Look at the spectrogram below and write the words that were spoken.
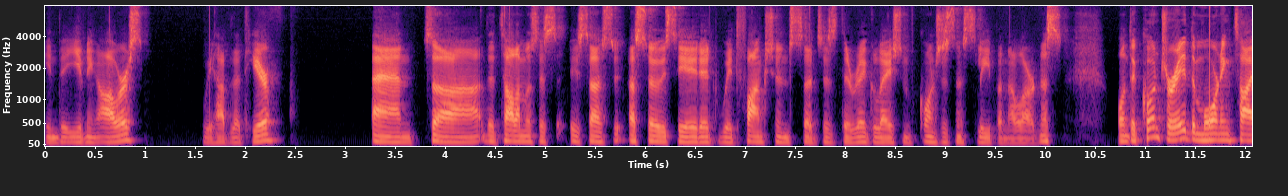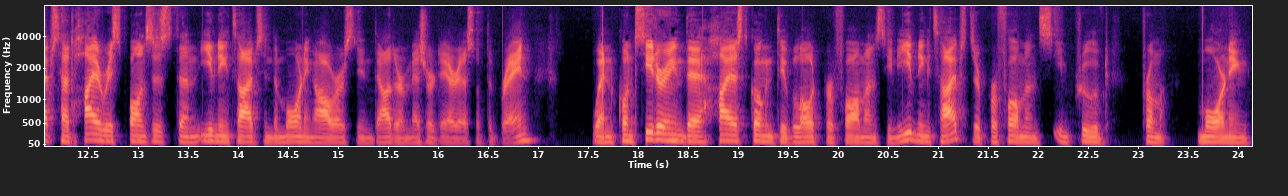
in the evening hours. We have that here. And uh, the thalamus is, is as- associated with functions such as the regulation of consciousness, sleep, and alertness. On the contrary, the morning types had higher responses than evening types in the morning hours in the other measured areas of the brain. When considering the highest cognitive load performance in evening types, their performance improved from morning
